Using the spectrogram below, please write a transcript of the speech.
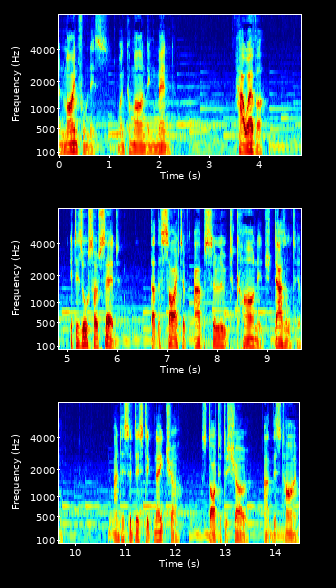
and mindfulness when commanding men. However, it is also said that the sight of absolute carnage dazzled him, and his sadistic nature started to show at this time.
